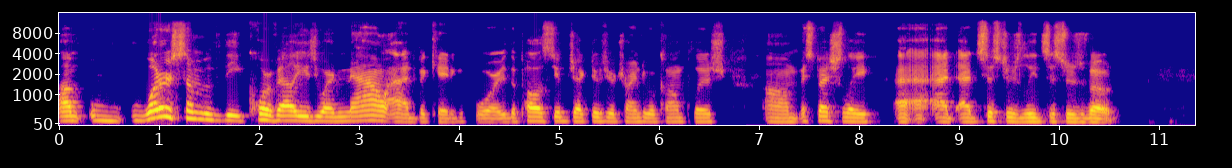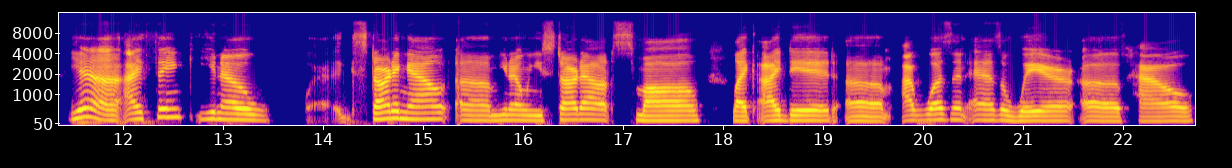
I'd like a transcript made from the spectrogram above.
Um, what are some of the core values you are now advocating for? The policy objectives you're trying to accomplish, um, especially at, at, at Sisters Lead Sisters Vote? Yeah, I think, you know, starting out um, you know when you start out small like i did um, i wasn't as aware of how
